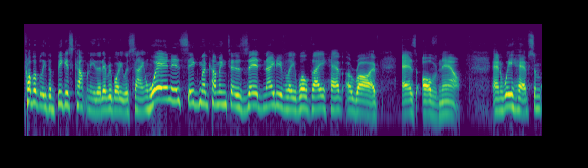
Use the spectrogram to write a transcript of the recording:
probably the biggest company that everybody was saying, when is Sigma coming to Z natively? Well, they have arrived as of now. And we have some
